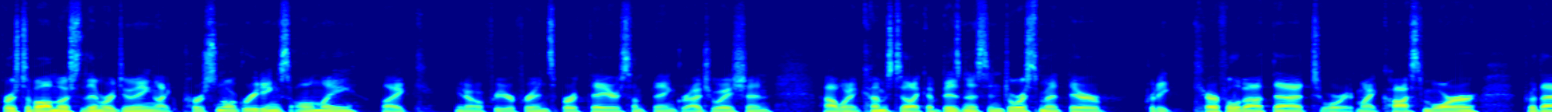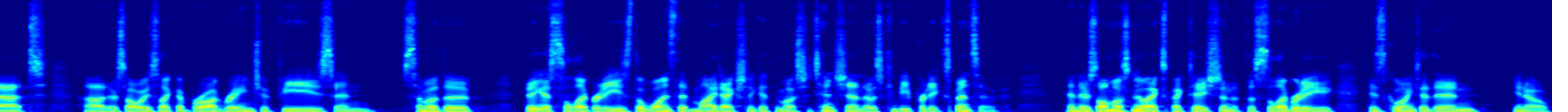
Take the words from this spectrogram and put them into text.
first of all, most of them are doing like personal greetings only, like you know for your friend's birthday or something, graduation. Uh, when it comes to like a business endorsement, they're pretty careful about that, or it might cost more for that. Uh, there's always like a broad range of fees, and some of the biggest celebrities, the ones that might actually get the most attention, those can be pretty expensive. And there's almost no expectation that the celebrity is going to then, you know,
